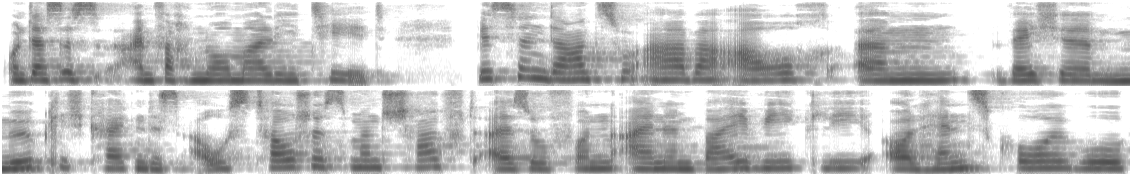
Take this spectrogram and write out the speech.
und das ist einfach Normalität. Bis hin dazu aber auch, ähm, welche Möglichkeiten des Austausches man schafft, also von einem Bi-Weekly All-Hands-Call, wo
